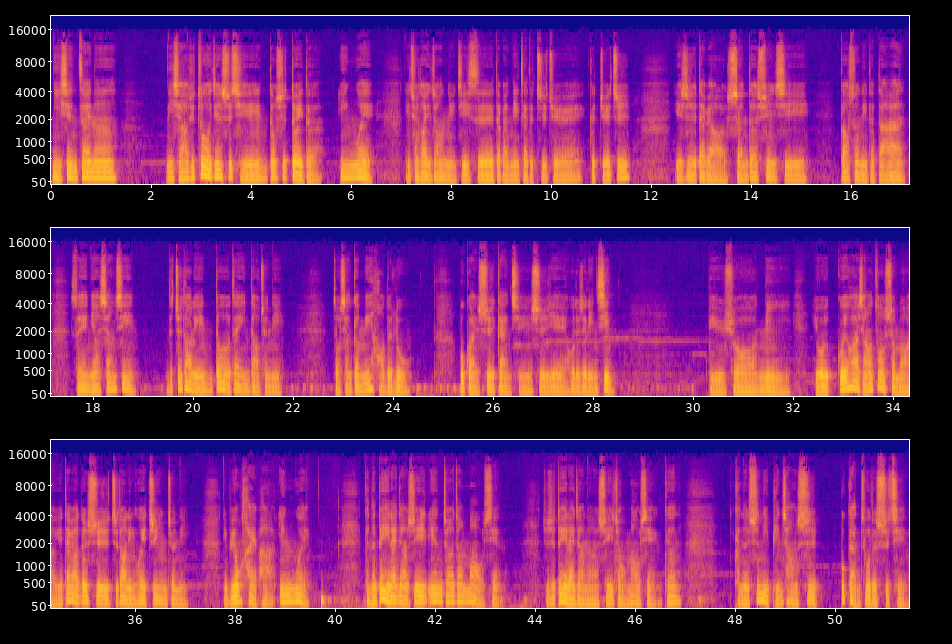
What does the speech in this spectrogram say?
你现在呢，你想要去做一件事情都是对的，因为你抽到一张女祭司，代表内在的直觉跟觉知。也是代表神的讯息，告诉你的答案，所以你要相信，你的指导灵都有在引导着你，走向更美好的路，不管是感情、事业，或者是灵性。比如说，你有规划想要做什么，也代表都是知道灵会指引着你，你不用害怕，因为。可能对你来讲是一张一张冒险，就是对你来讲呢是一种冒险跟可能是你平常是不敢做的事情，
